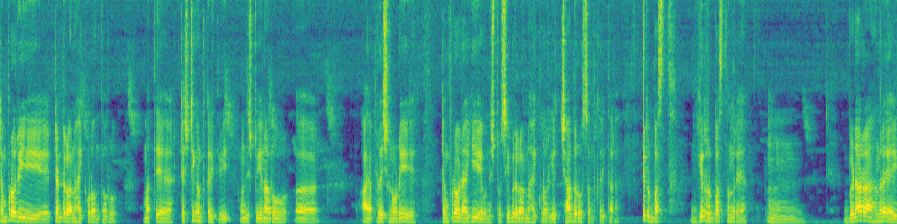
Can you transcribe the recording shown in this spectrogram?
ಟೆಂಪ್ರರಿ ಟೆಂಟ್ಗಳನ್ನು ಹಾಕಿ ಕೊಡುವಂಥವ್ರು. ಮತ್ತು ಟೆಸ್ಟಿಂಗ್ ಅಂತ ಕರಿತೀವಿ. ಒಂದಿಷ್ಟು ಏನಾದರೂ ಆಯಾ ಪ್ರದೇಶ ನೋಡಿ ಟೆಂಪ್ರವರಿ ಆಗಿ ಒಂದಿಷ್ಟು ಶಿಬಿರಗಳನ್ನು ಹಾಕಿಕೊಡೋರಿಗೆ ಚಾದರೋಸ್ ಅಂತ ಕರೀತಾರೆ. ಗಿರ್ ಬಸ್ತ್ ಗಿರ್ ಬಸ್ತ್ ಅಂದರೆ ಬಿಡಾರ ಅಂದರೆ ಈ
